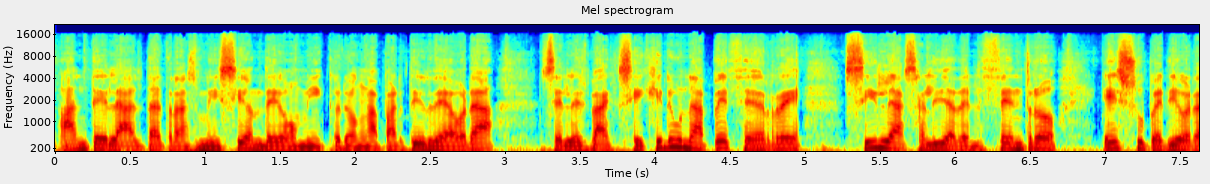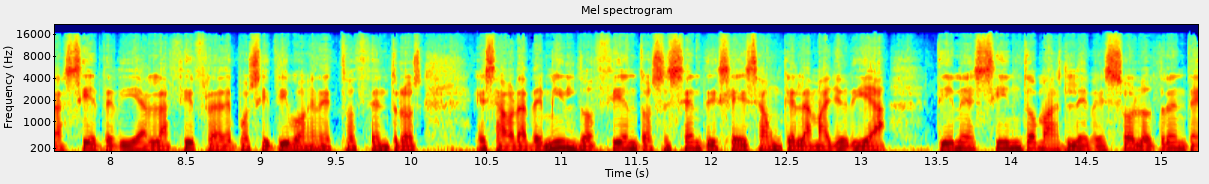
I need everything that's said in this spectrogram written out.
ante la alta transmisión de Omicron. A partir de ahora se les va a exigir una PCR si la salida del centro es superior a siete días. La cifra de positivos en estos centros es ahora de 1.266, aunque la mayoría tiene síntomas leves. Solo 30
